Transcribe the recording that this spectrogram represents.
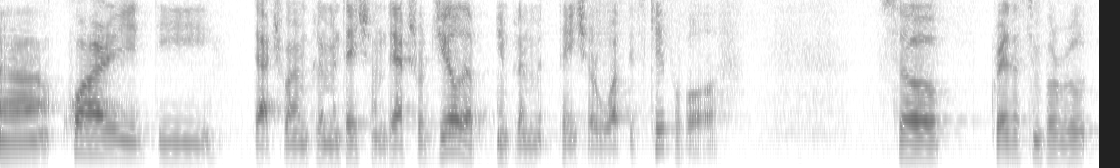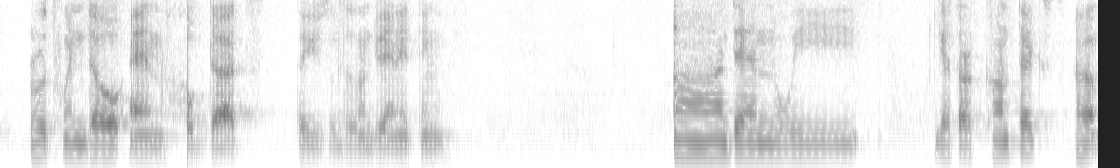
uh, query the, the actual implementation, the actual GL implementation, what it's capable of. So create a simple root, root window and hope that the user doesn't do anything. Uh, then we get our context. Uh,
